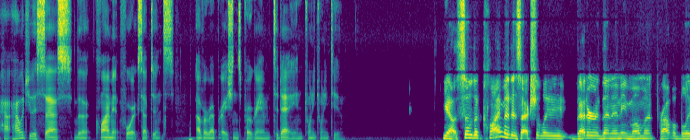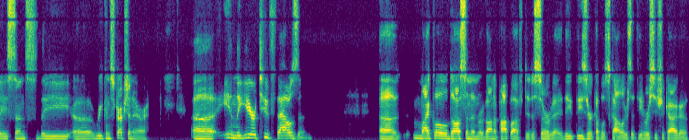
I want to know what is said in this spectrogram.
How, how would you assess the climate for acceptance of a reparations program today in 2022? Yeah, so the climate is actually better than any moment probably since the uh, Reconstruction era. Uh, in the year 2000, uh, Michael Dawson and Rovana Popoff did a survey. The, these are a couple of scholars at the University of Chicago,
